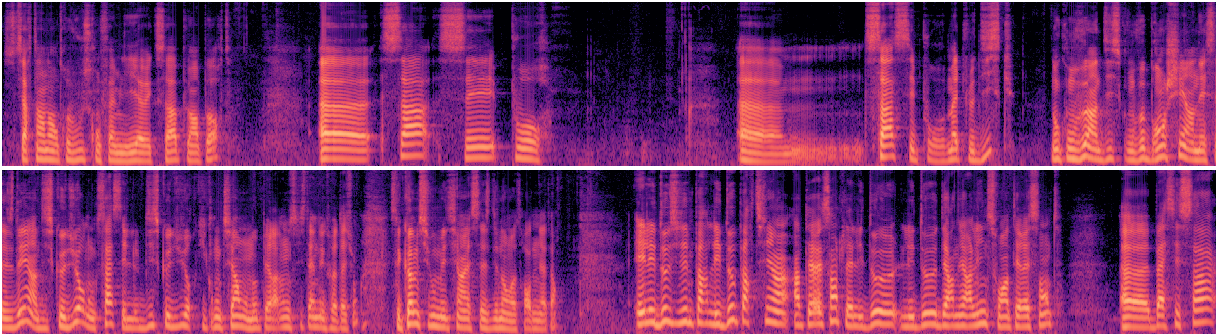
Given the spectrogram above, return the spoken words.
Certains d'entre vous seront familiers avec ça, peu importe. Euh, ça, c'est pour euh, ça, c'est pour mettre le disque. Donc on veut un disque, on veut brancher un SSD, un disque dur. Donc ça, c'est le disque dur qui contient mon, mon système d'exploitation. C'est comme si vous mettiez un SSD dans votre ordinateur. Et les, par- les deux parties intéressantes, les, deux, les deux dernières lignes sont intéressantes. Euh, bah, c'est ça,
